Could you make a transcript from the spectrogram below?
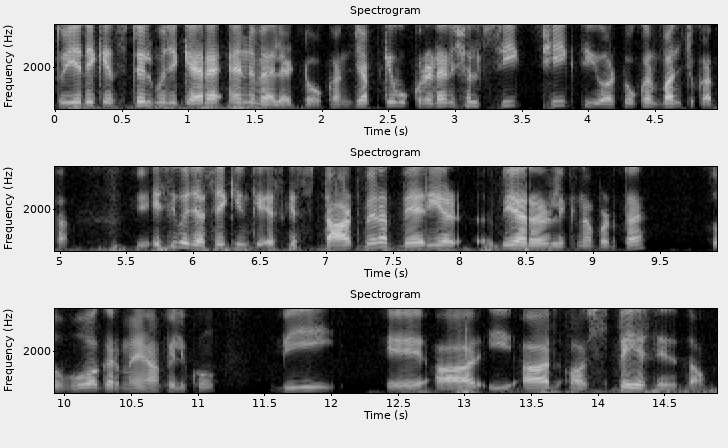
तो ये देखिए स्टिल मुझे कह रहा है एन वैलिड टोकन जबकि वो क्रेडेंशियल सीख ठीक थी और टोकन बन चुका था। इसी वजह से क्योंकि इसके स्टार्ट पे ना बैरियर बेयर लिखना पड़ता है। तो वो अगर मैं यहाँ पे लिखूँ B A R E R और स्पेस दे देता हूँ।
